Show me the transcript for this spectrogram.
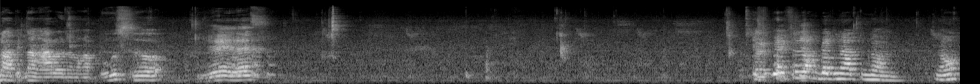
Malapit na ang araw ng mga puso. Yes. Special ang vlog natin nun. No?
